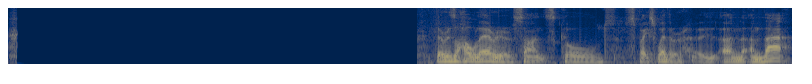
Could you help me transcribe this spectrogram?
there is a whole area of science called space weather, uh, and, and that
